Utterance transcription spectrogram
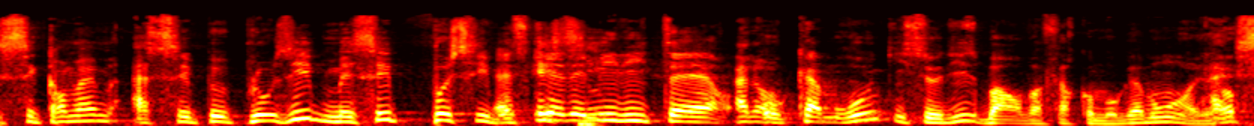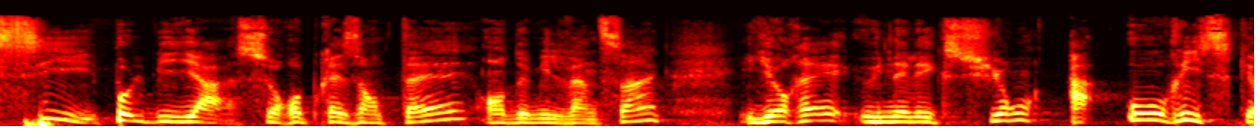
c'est quand même assez peu plausible, mais c'est possible. Est-ce qu'il y a des si- militaires au Cameroun qui se disent bah, on va faire comme au Gabon allez, hop. Si Paul Biya se représentait en 2025, il y aurait une élection à haut risque,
